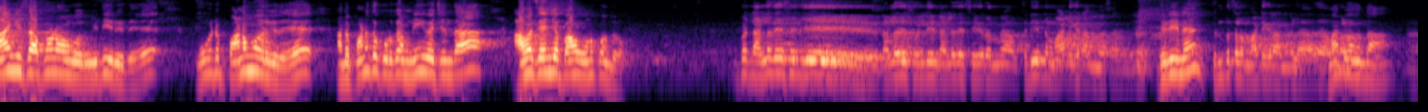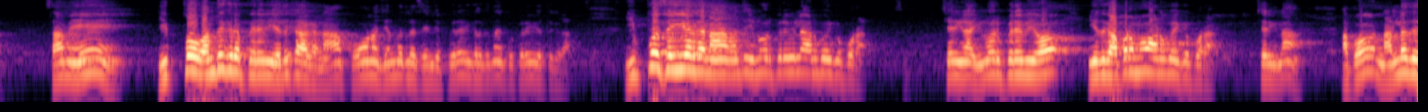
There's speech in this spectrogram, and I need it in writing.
வாங்கி சாப்பிடணும்னு அவங்க ஒரு விதி இருக்குது. உங்ககிட்ட பணமும் இருக்குது. அந்த பணத்தை கொடுக்காம நீ வச்சிருந்தா அவன் செஞ்ச பாவம் உனக்கு வந்துடும் இப்ப நல்லதே செஞ்சு நல்லதே சொல்லி நல்லதே செய்யறோமே அவன் திடீர்னு மாட்டிக்கிறாங்க சாமி. திடீர்னு? துன்பத்துல மாட்டிக்கிறாங்களே அது மாட்டுவாங்க தான் சாமி இப்போ வந்துக்கிற பிறவி எதுக்காகனா போன ஜென்மத்தில் செஞ்ச பிறவிகளுக்கு தான் இப்போ பிறவி எடுத்துக்கிறான் இப்போ செய்யறத நான் வந்து இன்னொரு பிறவியில் அனுபவிக்க போகிறேன் சரிங்களா? இன்னொரு பிறவியோ இதுக்கு அப்புறமோ அனுபவிக்க போகிறேன் சரிங்களா? அப்போது நல்லது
